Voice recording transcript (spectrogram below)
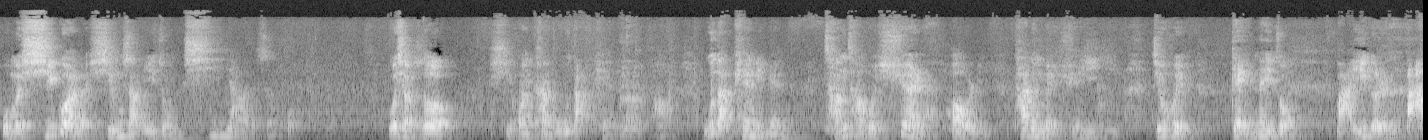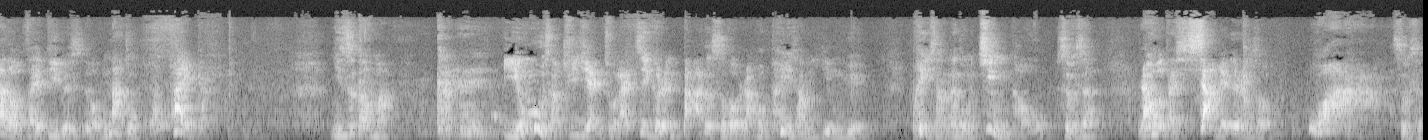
我们习惯了欣赏一种欺压的生活。我小时候喜欢看武打片，啊，武打片里面常常会渲染暴力，它的美学意义就会给那种把一个人打倒在地的时候那种快感，你知道吗？荧幕上去演出来这个人打的时候，然后配上音乐，配上那种镜头，是不是？然后在下面的人说：“哇，是不是？”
